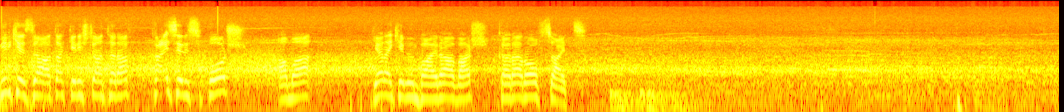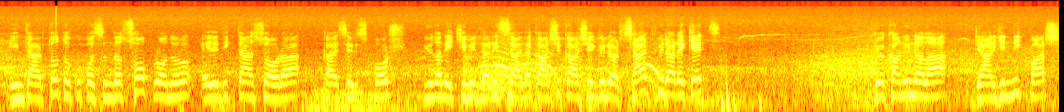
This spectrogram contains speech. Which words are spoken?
Bir kez daha atak geliştiren taraf Kayseri Spor ama yan hakemin bayrağı var. Karar offside. Intertoto Kupası'nda Sopron'u eledikten sonra Kayseri Spor Yunan ekibi Larissa ile karşı karşıya geliyor. Sert bir hareket. Gökhan Ünal'a gerginlik var.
